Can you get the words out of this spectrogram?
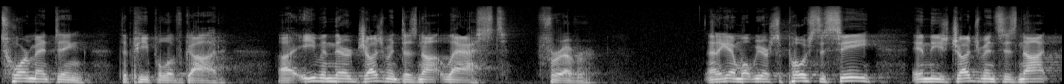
tormenting the people of God, uh, even their judgment does not last forever. And again, what we are supposed to see in these judgments is not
